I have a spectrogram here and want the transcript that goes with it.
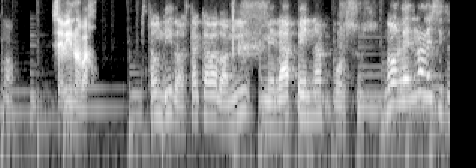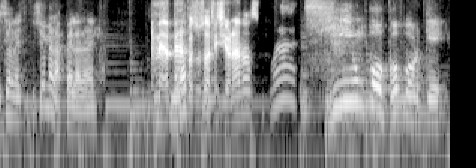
No. Se vino abajo. Está hundido, está acabado. A mí me da pena por sus... No, no la institución, la institución me la pela, la neta. ¿Me da pena por sus aficionados? Sí, un poco, porque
